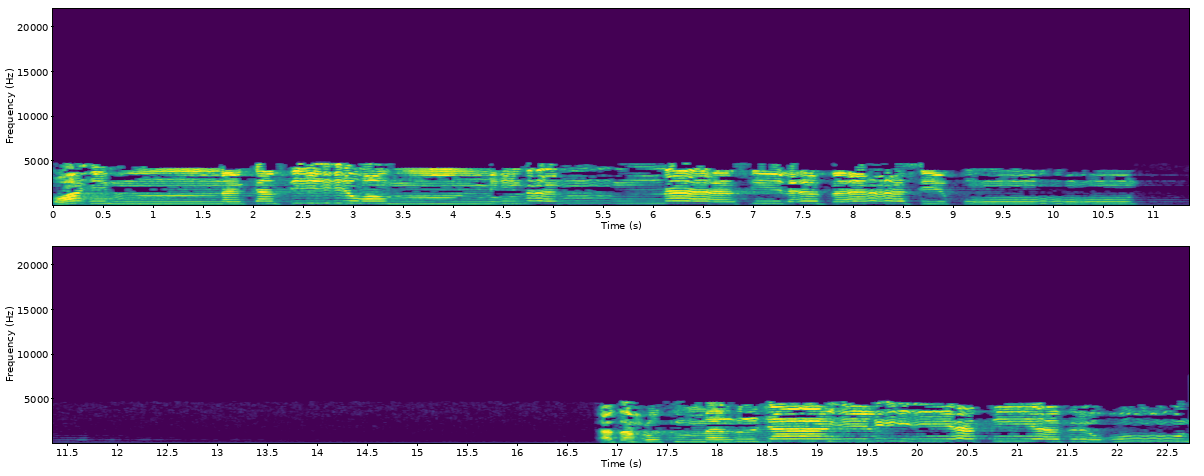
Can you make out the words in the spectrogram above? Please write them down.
وإن كثيرا من الناس لفاسقون. أفحكم الجاهلية يبغون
